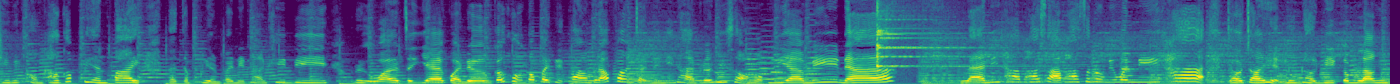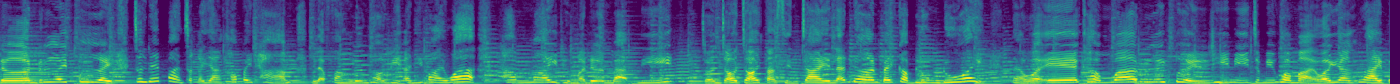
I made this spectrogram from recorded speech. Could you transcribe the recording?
ชีวิตของเขาก็เปลี่ยนไป แต่จะเปลี่ยนี่ยนไปในทางที่ดี หรือว่าจะแย่กว่าเดิมก็คงต้องไปติดตามรับฟังจากในนิทานเรื่องที่สองของพี่ยามีนะ และนิทานภาษาพาสนุกในวันนี้ค่ะ เจ้าจอยเห็นลุงทองดีกำลังเดินเรื่อยเปื่อย จึงได้ปั่นจักรยานเข้าไปถาม และฟังลุงทองดีอธิบายว่าทำไมถึงมาเดินแบบนี้ จนเจ้าจอยตัดสินใจและเดินไปกับลุงด้วย แต่ว่าเอ๊คำว่าเรื่อยเปื่อยในที่นี้จะมีความหมายว่าอย่างไรไป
